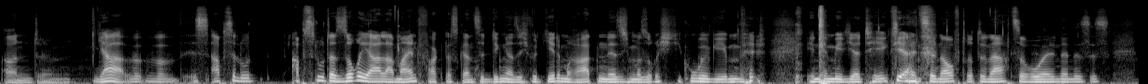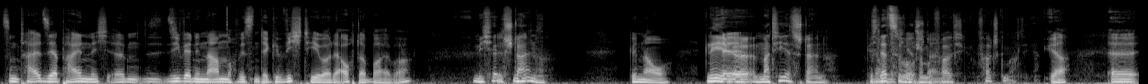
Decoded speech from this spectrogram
Und ähm, ja, ist absolut, absoluter surrealer Mindfuck, das ganze Ding. Also ich würde jedem raten, der sich mal so richtig die Kugel geben will, in der Mediathek die einzelnen Auftritte nachzuholen, denn es ist zum Teil sehr peinlich. Ähm, Sie werden den Namen noch wissen, der Gewichtheber, der auch dabei war. Michael Sie Steiner. Genau. Nee, Äh, äh, Matthias Steiner. Hab genau, letzte Woche schon mal falsch, falsch gemacht. Hier. Ja. Äh,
